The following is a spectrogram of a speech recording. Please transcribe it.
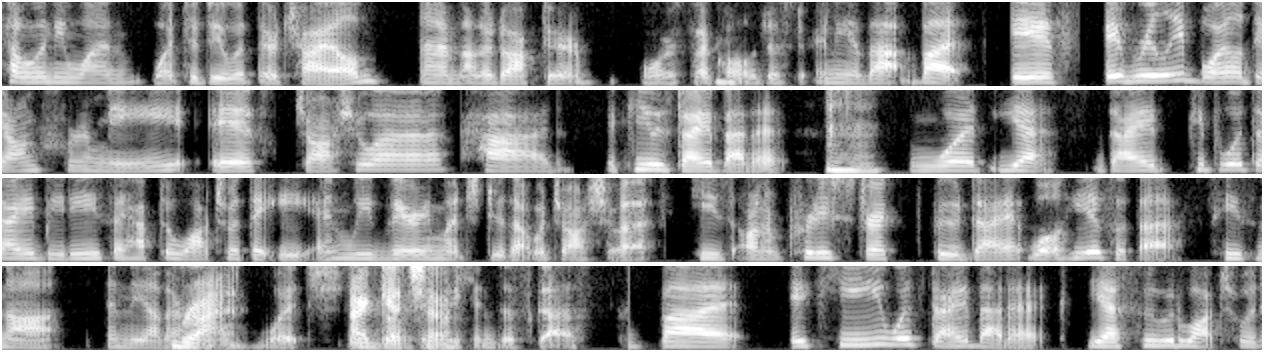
tell anyone what to do with their child, and I'm not a doctor or a psychologist or any of that, but if it really boiled down for me, if Joshua had, if he was diabetic, Mhm. would yes, di- people with diabetes they have to watch what they eat, and we very much do that with Joshua. He's on a pretty strict food diet. Well, he is with us. He's not in the other Right. home, which I something getcha. we can discuss. But if he was diabetic, yes, we would watch what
